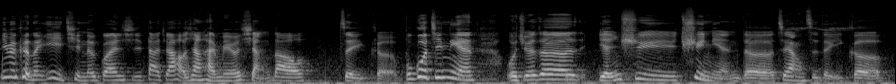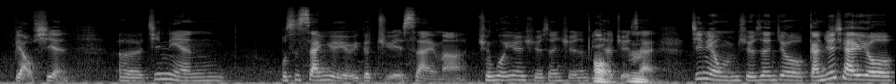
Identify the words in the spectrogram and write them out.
因为可能疫情的关系，大家好像还没有想到这个。不过今年我觉得延续去年的这样子的一个表现，呃，今年。不是三月有一个决赛吗？全国音乐学生学生比赛决赛。哦嗯、今年我们学生就感觉起来有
